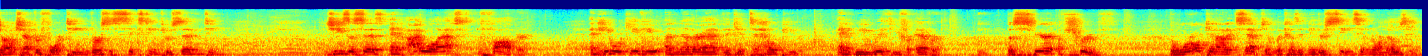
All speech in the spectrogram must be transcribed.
John chapter 14, verses 16 through 17. Jesus says, And I will ask the Father, and He will give you another advocate to help you and be with you forever. The Spirit of truth. The world cannot accept him because it neither sees him nor knows him.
